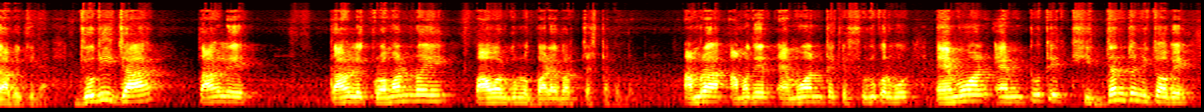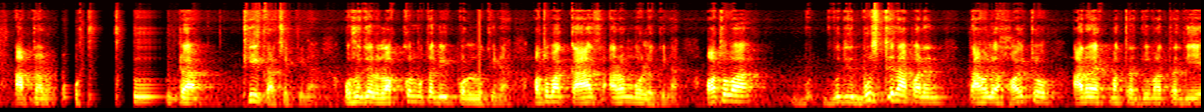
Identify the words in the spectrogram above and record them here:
যাবে কি না। যদি যায়, তাহলে তাহলে ক্রমান্বয়ে পাওয়ারগুলো বাড়াবার চেষ্টা করবেন আমরা আমাদের এম ওয়ান থেকে শুরু করব। এম ওয়ান এম টুতে সিদ্ধান্ত নিতে হবে আপনার ওষুধটা ঠিক আছে কিনা ওষুধের লক্ষণ মোতাবিক পড়ল কিনা অথবা কাজ আরম্ভ হলো কিনা অথবা যদি বুঝতে না পারেন, তাহলে হয়তো আরও এক মাত্রা দুই মাত্রা দিয়ে,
